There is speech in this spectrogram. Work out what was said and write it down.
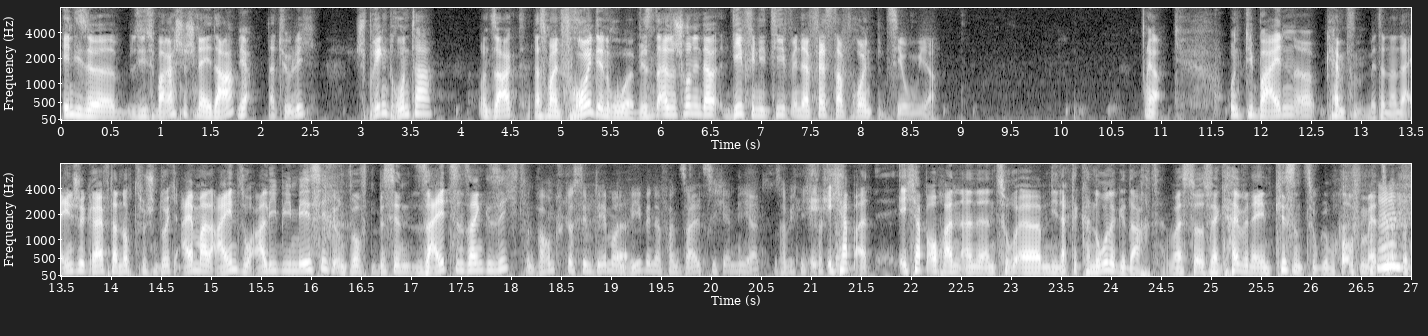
in diese, sie ist überraschend schnell da, ja. natürlich, springt runter und sagt, das ist mein Freund in Ruhe. Wir sind also schon in der, definitiv in der fester Freundbeziehung wieder. Ja. Und die beiden äh, kämpfen miteinander. Angel greift dann noch zwischendurch einmal ein, so Alibi-mäßig, und wirft ein bisschen Salz in sein Gesicht. Und warum tut das dem Dämon äh, weh, wenn er von Salz sich ernährt? Das habe ich nicht verstanden. Ich habe ich hab auch an, an, an zu, äh, die nackte Kanone gedacht. Weißt du, es wäre geil, wenn er ihm Kissen zugeworfen hätte.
